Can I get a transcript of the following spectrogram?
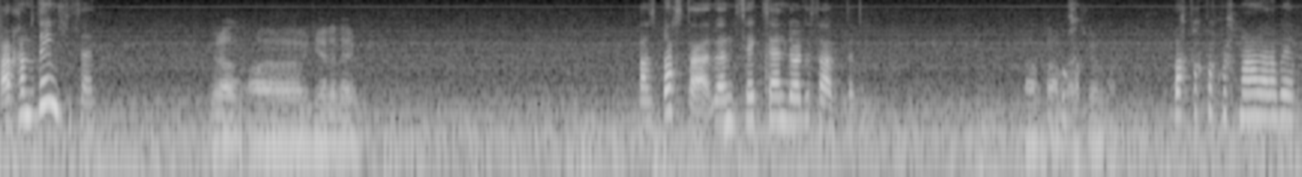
Arkamda değil misin sen? Biraz aa, gerideyim. Az bas da ben 84'e sabitledim. Tamam tamam basıyorum ben. Bak bak bak bak mavi arabaya bak.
